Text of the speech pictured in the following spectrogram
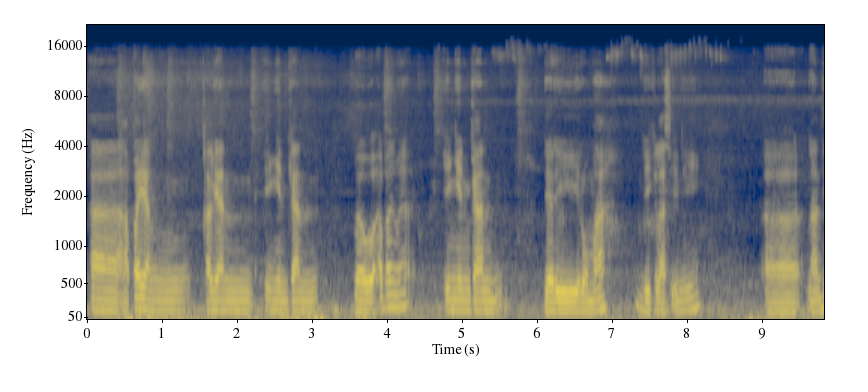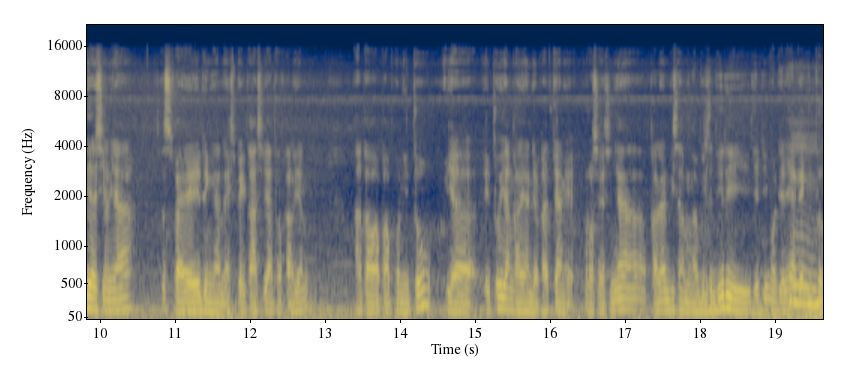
eh, apa yang kalian inginkan bawa apa namanya inginkan dari rumah di kelas ini eh, nanti hasilnya sesuai dengan ekspektasi atau kalian atau apa pun itu ya itu yang kalian dapatkan ya. Prosesnya kalian bisa mengambil sendiri. Jadi modelnya kayak gitu.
